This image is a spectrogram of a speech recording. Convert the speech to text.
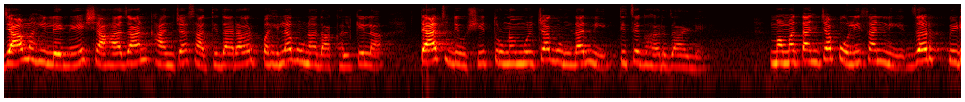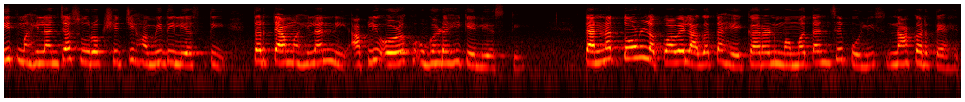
ज्या महिलेने शहाजहान खानच्या साथीदारावर पहिला गुन्हा दाखल केला त्याच दिवशी तृणमूलच्या गुंडांनी तिचे घर जाळले. ममतांच्या पोलिसांनी जर पीडित महिलांच्या सुरक्षेची हमी दिली असती तर त्या महिलांनी आपली ओळख उघडही केली असती. त्यांना तोंड लपवावे लागत आहे कारण ममतांचे पोलीस नाकर्ते आहेत.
